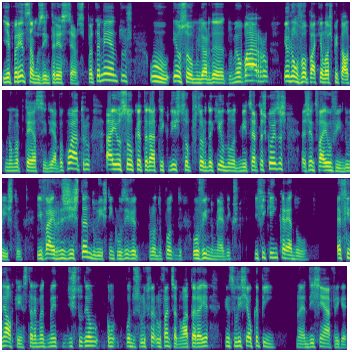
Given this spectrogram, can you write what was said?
E a parede são os interesses de certos departamentos, o eu sou o melhor de, do meu barro, eu não vou para aquele hospital que não me apetece e diabo 4, ah, eu sou catedrático disto, sou professor daquilo, não admito certas coisas, a gente vai ouvindo isto e vai registando isto, inclusive ouvindo médicos, e fica incrédulo Afinal, quem se trama de meio disto tudo é, quando os elefantes não há tareia, quem se lixa é o capim, não é? Diz em África.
